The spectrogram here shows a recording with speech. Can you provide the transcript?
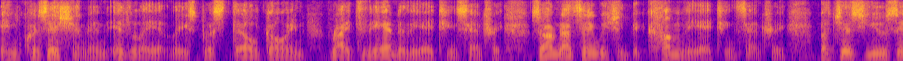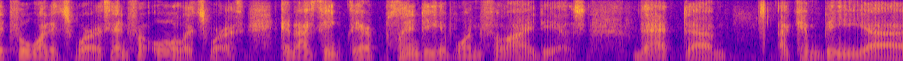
Inquisition in Italy, at least, was still going right to the end of the 18th century. So I'm not saying we should become the 18th century, but just use it for what it's worth and for all it's worth. And I think there are plenty of wonderful ideas that. Um, can be uh,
